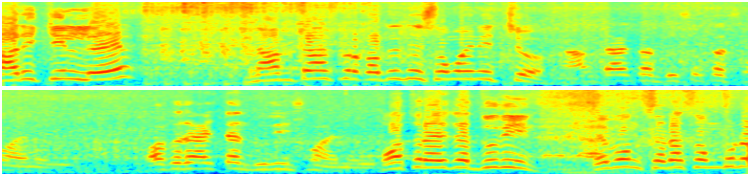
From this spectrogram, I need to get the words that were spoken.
গাড়ি কিনলে নাম ট্রান্সফার কতদিন সময় নিচ্ছ? নাম একটা দু সপ্তাহ সময় নেবে। অথরাইজটা দুদিন সময় নেবে। অথরাইজটা দুদিন। এবং সেটা সম্পূর্ণ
